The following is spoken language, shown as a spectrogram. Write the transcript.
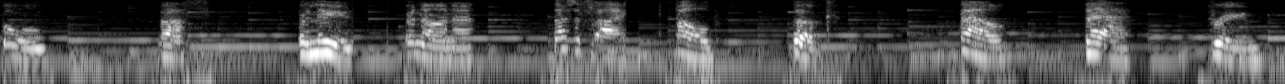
ball, bus, balloon, banana, butterfly, bulb, book, bell, bear, broom.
